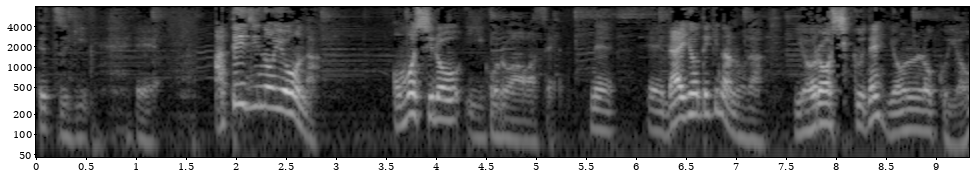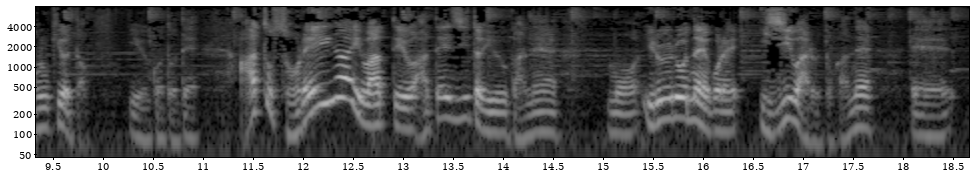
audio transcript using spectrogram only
で、次。えー、当て字のような、面白い語呂合わせ。ね、えー代表的なのが、よろしくね、4649ということで、あとそれ以外はっていう当て字というかね、もういろいろね、これ、意地悪とかね、えー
